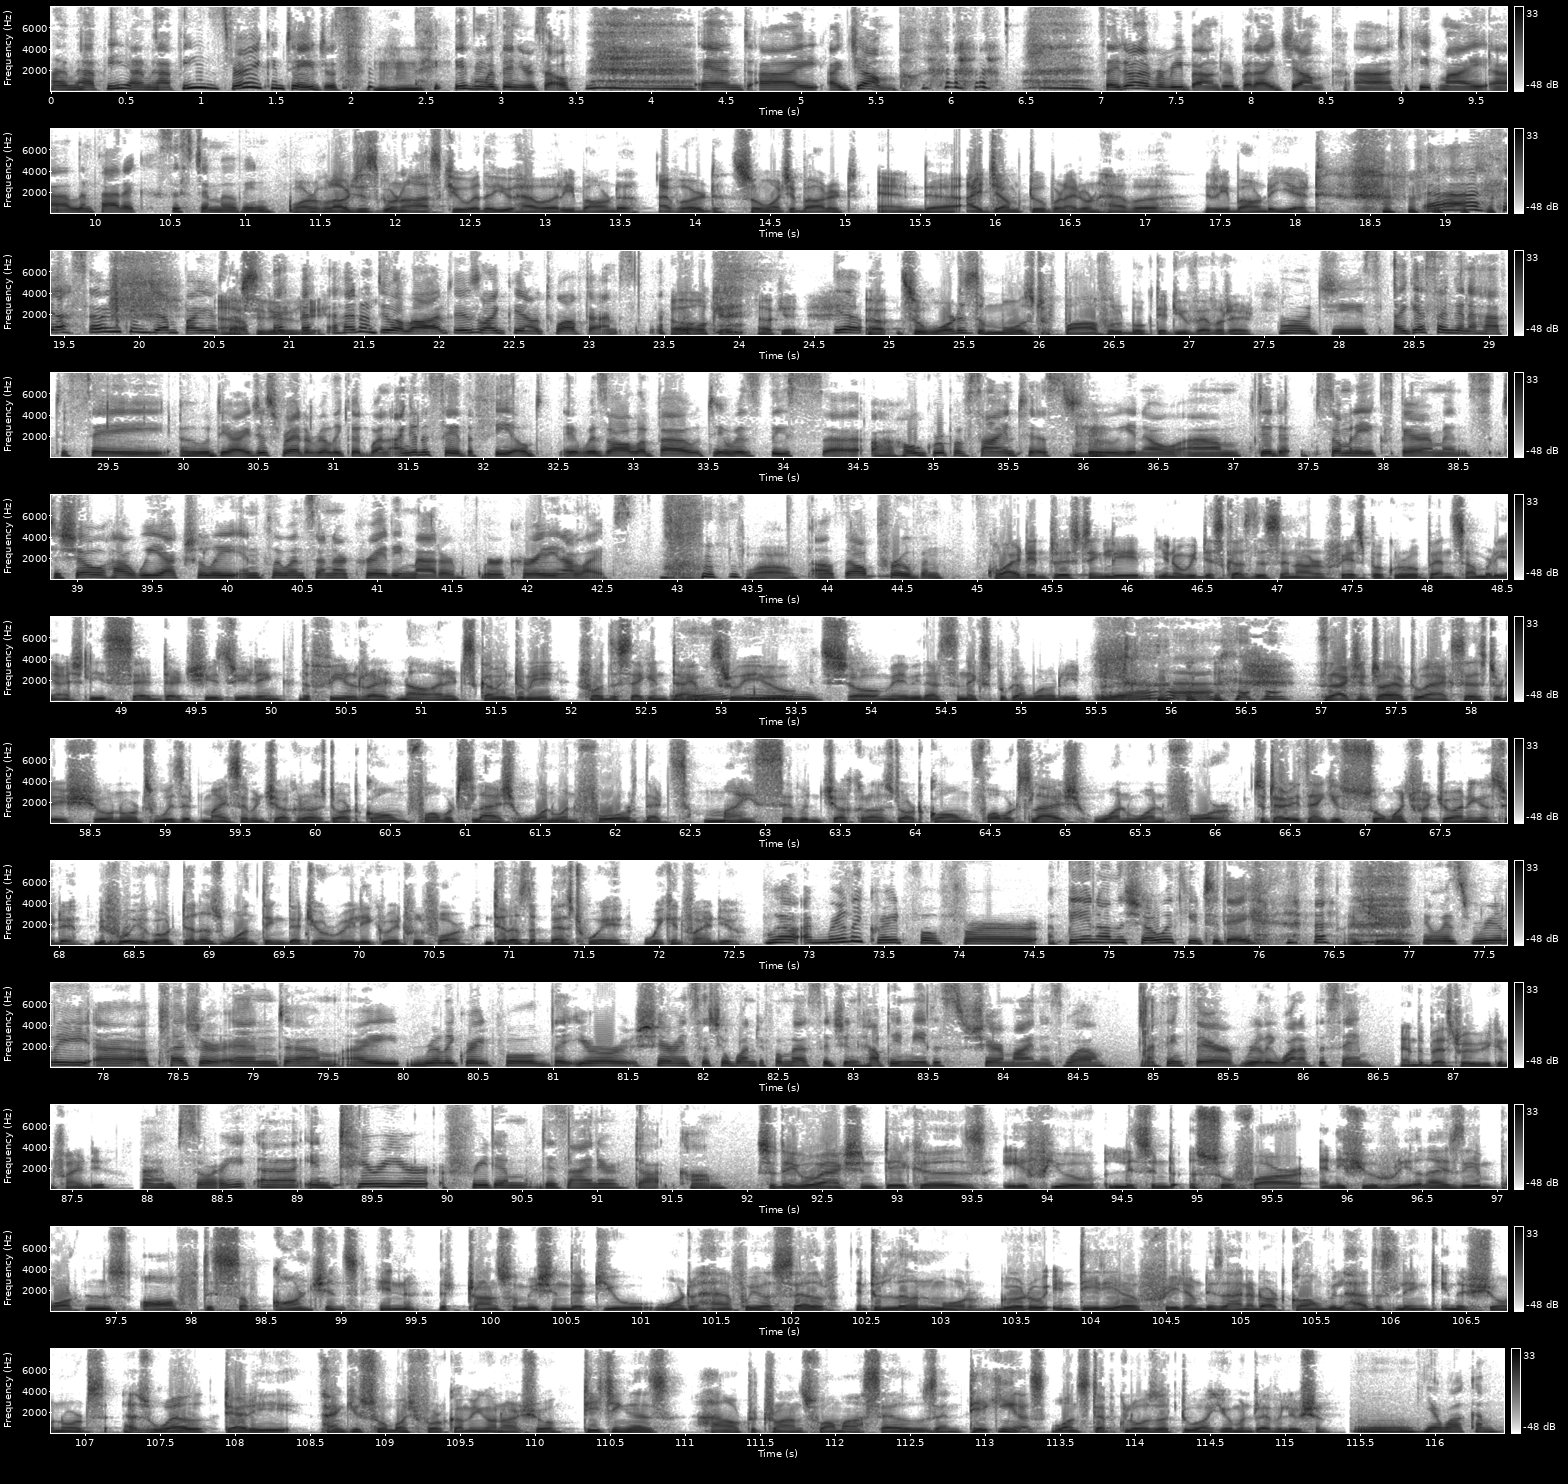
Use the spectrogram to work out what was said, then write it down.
I'm happy. I'm happy. It's very contagious, mm-hmm. even within yourself. And I, I jump. so, I don't have a rebounder, but I jump uh, to keep my uh, lymphatic system moving. Wonderful. I was just going to ask you whether you have a rebounder. I've heard so much about it, and uh, I jump too, but I don't have a rebounder yet. uh, yeah, so you can jump by yourself. Absolutely. I don't do a lot. It's like you know, twelve times. oh, okay, okay. Yeah. Uh, so, what is the most powerful book that you've ever read? Oh, geez. I guess I'm going to have to say. Oh dear, I just read a really good one. I'm going to say The Field. It was all about. It was these uh, a whole group of scientists mm-hmm. who you know um, did so many experiments to show how we actually influence and are creating matter. We're creating our lives. wow. It's all proven quite interestingly, you know, we discussed this in our Facebook group, and somebody actually said that she's reading The Field right now, and it's coming to me for the second time Ooh. through you. So maybe that's the next book I'm going to read. Yeah. so, Action Tribe to access today's show notes, visit my7chakras.com forward slash 114. That's my7chakras.com forward slash 114. So, Terry, thank you so much for joining us today. Before you go, tell us one thing that you're really grateful for, and tell us the best way we can find you. Well, I'm really grateful for being being on the show with you today. Thank you. it was really uh, a pleasure, and um, I'm really grateful that you're sharing such a wonderful message and helping me to share mine as well. I think they're really one of the same. And the best way we can find you? I'm sorry. Uh, interiorfreedomdesigner.com. So there you go, action takers. If you've listened so far and if you realize the importance of the subconscious in the transformation that you want to have for yourself, then to learn more, go to interiorfreedomdesigner.com. We'll have this link in the show notes as well. Terry, thank you so much for coming on our show, teaching us how to transform ourselves and taking us one step closer to a human revolution. Mm, you're welcome.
